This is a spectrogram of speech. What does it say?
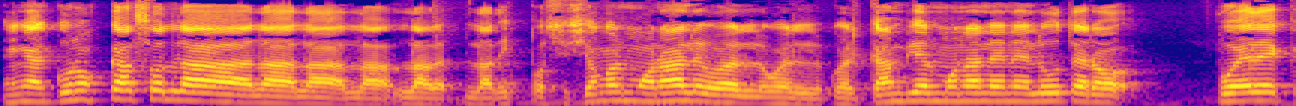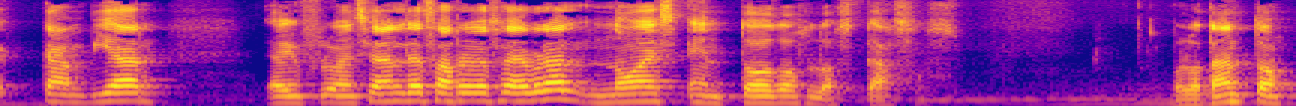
en algunos casos la, disposición hormonal o el, cambio hormonal en el útero puede cambiar e influenciar el desarrollo cerebral, no es en todos los casos. Por lo tanto,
